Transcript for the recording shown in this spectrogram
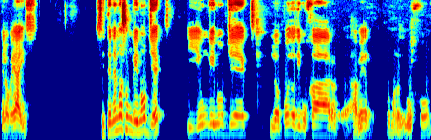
que lo veáis. Si tenemos un GameObject, y un GameObject lo puedo dibujar, a ver, ¿cómo lo dibujo?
